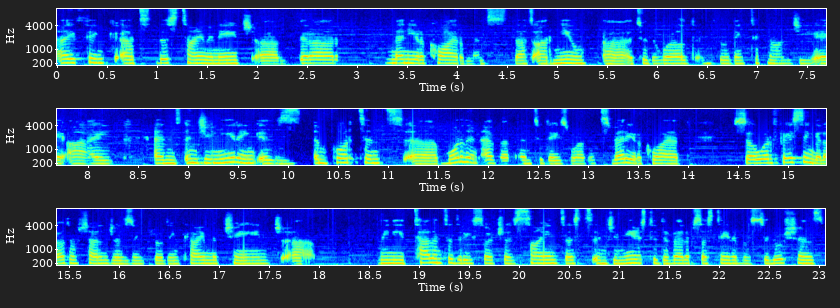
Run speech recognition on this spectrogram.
I think at this time and age, uh, there are many requirements that are new uh, to the world, including technology, AI, and engineering is important uh, more than ever in today's world. It's very required. So we're facing a lot of challenges, including climate change. Uh, we need talented researchers, scientists, engineers to develop sustainable solutions.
